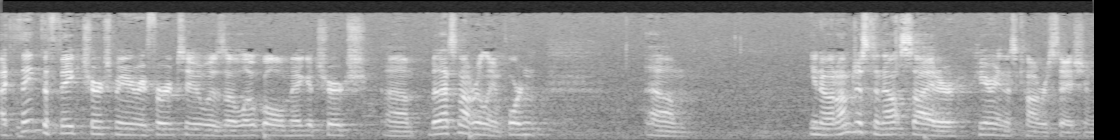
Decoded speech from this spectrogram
I think the fake church being referred to was a local mega church, um, but that's not really important. Um, you know, and I'm just an outsider hearing this conversation,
